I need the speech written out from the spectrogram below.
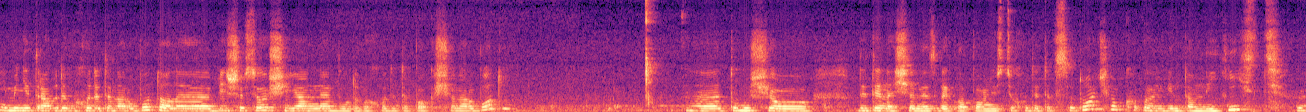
і мені треба буде виходити на роботу, але більше всього, що я не буду виходити поки що на роботу. Е, тому що дитина ще не звикла повністю ходити в садочок, е, він там не їсть. е,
